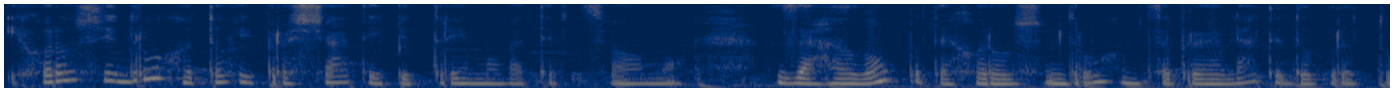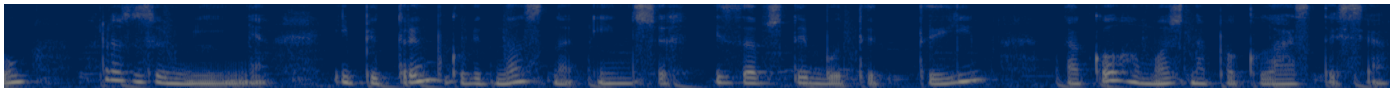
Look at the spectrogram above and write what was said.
і хороший друг готовий прощати і підтримувати в цьому. Загалом бути хорошим другом це проявляти доброту, розуміння і підтримку відносно інших і завжди бути тим, на кого можна покластися.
